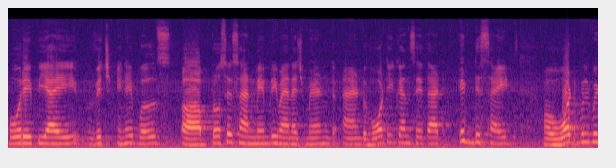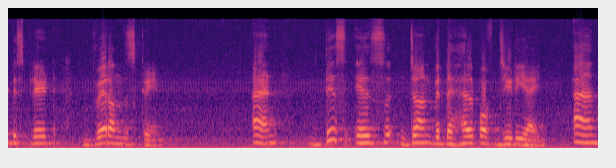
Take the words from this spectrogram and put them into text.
core api which enables uh, process and memory management and what you can say that it decides uh, what will be displayed where on the screen. And this is done with the help of GDI and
